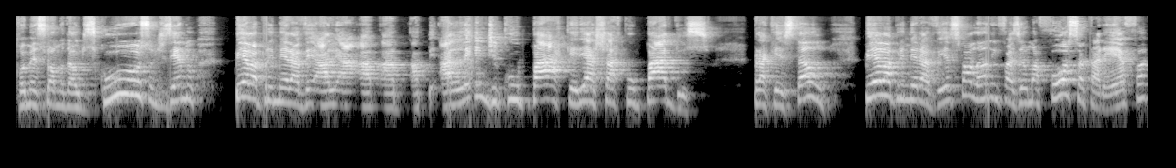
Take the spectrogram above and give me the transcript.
Começou a mudar o discurso, dizendo pela primeira vez, a, a, a, além de culpar, querer achar culpados para a questão, pela primeira vez falando em fazer uma força-tarefa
